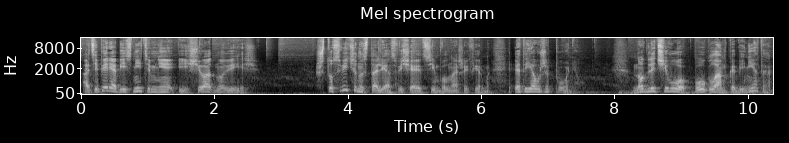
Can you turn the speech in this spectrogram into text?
А теперь объясните мне еще одну вещь. Что свечи на столе освещают символ нашей фирмы, это я уже понял. Но для чего по углам кабинета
